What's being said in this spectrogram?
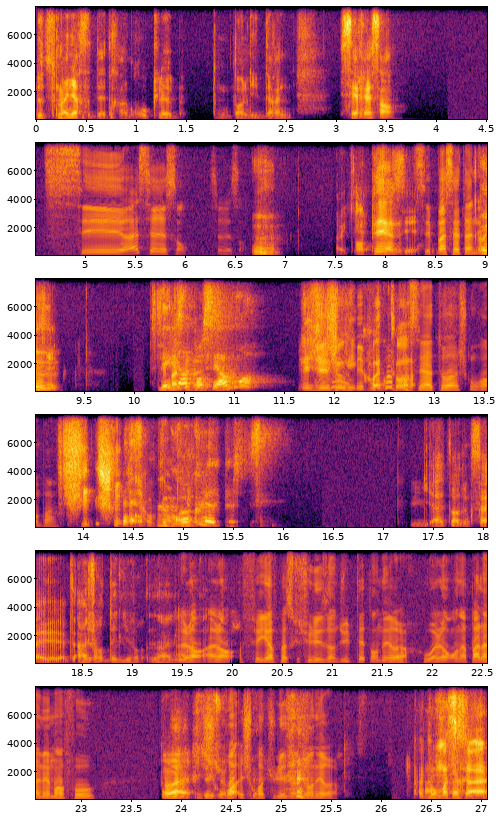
De toute manière, ça doit être un gros club. Donc, dans les derniers. C'est récent? C'est ouais, c'est récent. C'est récent. Hum. Ok. En PL. C'est- pas cette année. C'est Les pas gars, pensez à moi. Mais je joue Mais quoi, pourquoi toi? penser à toi? Je comprends pas. Je comprends Le gros pas. club. Attends, donc ça, un jour de livre. Non, un livre. Alors, alors, fais gaffe parce que tu les induis peut-être en erreur. Ou alors on n'a pas la même info. ouais, Et je crois, je crois que tu les induis en erreur. Ah, Pour Ah, moi, ce serait.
